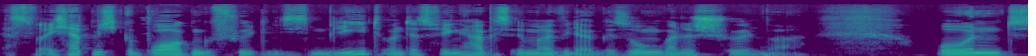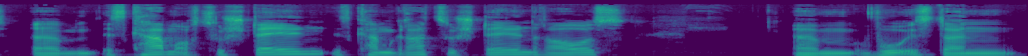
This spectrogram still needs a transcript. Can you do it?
Es war, ich habe mich geborgen gefühlt in diesem Lied und deswegen habe ich es immer wieder gesungen, weil es schön war. Und ähm, es kam auch zu Stellen, es kam gerade zu Stellen raus, ähm, wo es dann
